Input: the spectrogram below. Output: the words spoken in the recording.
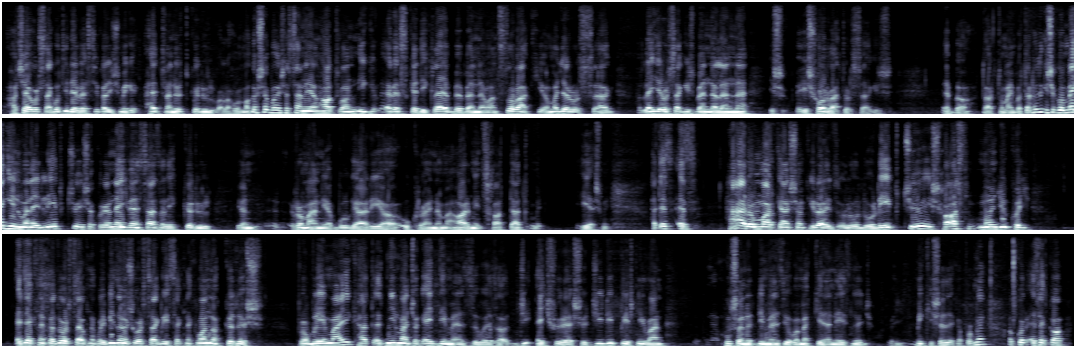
ha Csehországot ide veszük, az is még 75 körül valahol magasabban, és aztán ilyen 60-ig ereszkedik le, ebbe benne van Szlovákia, Magyarország, Lengyelország is benne lenne, és, és Horvátország is ebbe a tartományba tartozik, és akkor megint van egy lépcső, és akkor a 40% körül jön Románia, Bulgária, Ukrajna már 36, tehát ilyesmi. Hát ez, ez három markánsan kirajzolódó lépcső, és ha azt mondjuk, hogy ezeknek az országoknak, vagy bizonyos országrészeknek vannak közös problémáik, hát ez nyilván csak egy dimenzió, ez a egyfőre eső GDP, és nyilván 25 dimenzióban meg kéne nézni, hogy, hogy mik is ezek a problémák, akkor ezek a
